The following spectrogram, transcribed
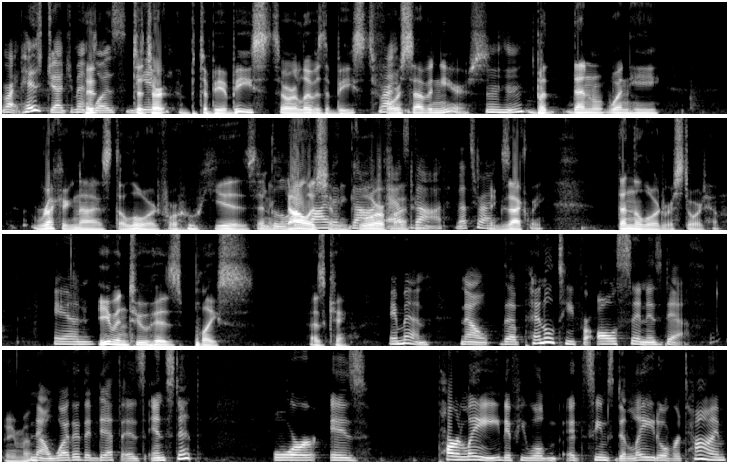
Right. His judgment His- was to, tur- to be a beast or live as a beast for seven years. Mm-hmm. But then when he recognized the Lord for who he is he and acknowledged him, he God glorified as him. God. That's right. Exactly. Then the Lord restored him, And even to his place as king. amen. Now, the penalty for all sin is death. Amen. Now, whether the death is instant or is parlayed, if you will, it seems delayed over time,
